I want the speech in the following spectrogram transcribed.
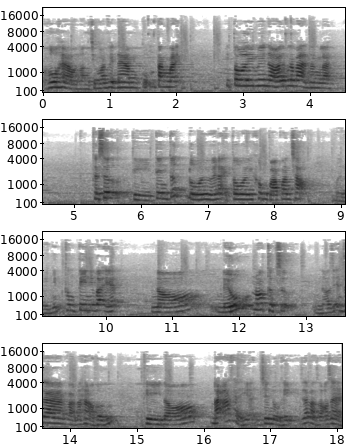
hô hào rằng chứng khoán Việt Nam cũng tăng mạnh. Thì tôi mới nói với các bạn rằng là thực sự thì tin tức đối với lại tôi không quá quan trọng bởi vì những thông tin như vậy ấy, nó nếu nó thực sự nó diễn ra và nó hào hứng thì nó đã thể hiện trên đồ thị rất là rõ ràng.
